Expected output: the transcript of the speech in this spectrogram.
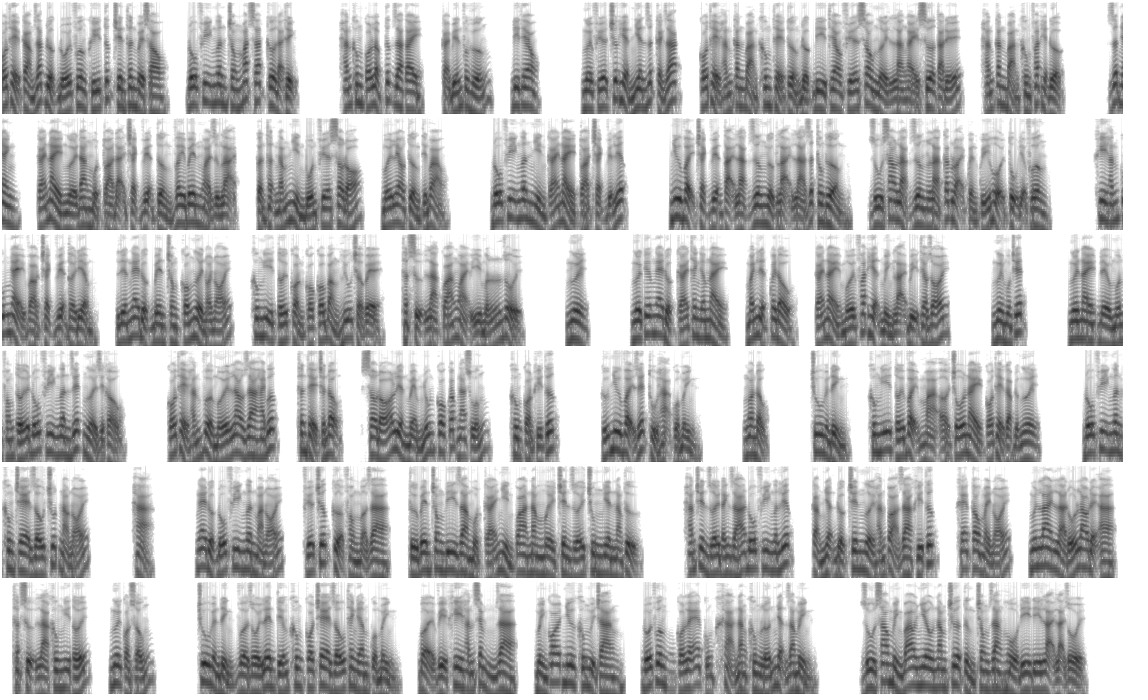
Có thể cảm giác được đối phương khí tức trên thân về sau, Đỗ Phi Ngân trong mắt sát cơ đại thịnh. Hắn không có lập tức ra tay, cải biến phương hướng, đi theo. Người phía trước hiển nhiên rất cảnh giác, có thể hắn căn bản không thể tưởng được đi theo phía sau người là ngày xưa tà đế, hắn căn bản không phát hiện được. Rất nhanh, cái này người đang một tòa đại trạch viện tường vây bên ngoài dừng lại, cẩn thận ngắm nhìn bốn phía sau đó, mới leo tường tiến vào. Đỗ Phi Ngân nhìn cái này tòa trạch viện liếc. Như vậy trạch viện tại Lạc Dương ngược lại là rất thông thường, dù sao Lạc Dương là các loại quyền quý hội tụ địa phương. Khi hắn cũng nhảy vào trạch viện thời điểm, liền nghe được bên trong có người nói nói, không nghĩ tới còn có có bằng hữu trở về, thật sự là quá ngoài ý muốn rồi. Người, người kia nghe được cái thanh âm này, mãnh liệt quay đầu, cái này mới phát hiện mình lại bị theo dõi. Người muốn chết. Người này đều muốn phóng tới Đỗ Phi Ngân giết người diệt khẩu. Có thể hắn vừa mới lao ra hai bước, thân thể chấn động, sau đó liền mềm nhũn co quắp ngã xuống, không còn khí tức. Cứ như vậy giết thủ hạ của mình. Ngoan độc. Chu Huyền Đình, không nghĩ tới vậy mà ở chỗ này có thể gặp được ngươi. Đỗ Phi Ngân không che giấu chút nào nói. Hả? Nghe được Đỗ Phi Ngân mà nói, phía trước cửa phòng mở ra, từ bên trong đi ra một cái nhìn qua năm mươi trên dưới trung niên nam tử. Hắn trên dưới đánh giá Đỗ Phi Ngân liếc, cảm nhận được trên người hắn tỏa ra khí tức, khẽ cau mày nói, nguyên lai là Đỗ Lao đệ à, thật sự là không nghĩ tới, ngươi còn sống. Chu Huyền Đỉnh vừa rồi lên tiếng không có che giấu thanh âm của mình, bởi vì khi hắn xem ra, mình coi như không ngụy trang, đối phương có lẽ cũng khả năng không lớn nhận ra mình. Dù sao mình bao nhiêu năm chưa từng trong giang hồ đi đi lại lại rồi,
